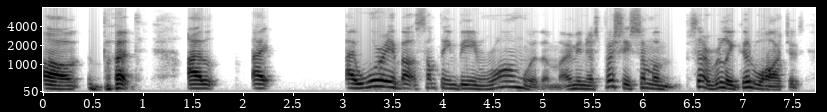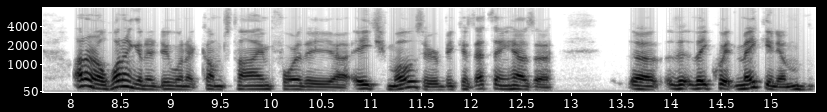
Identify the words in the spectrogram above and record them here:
Uh, but I, I, I worry about something being wrong with them. I mean, especially some of some really good watches. I don't know what I'm going to do when it comes time for the uh, H Moser because that thing has a uh, they quit making them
